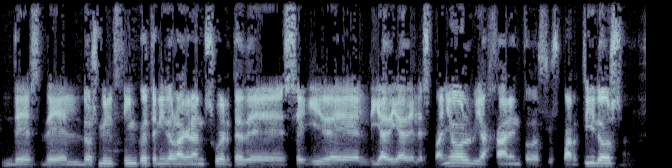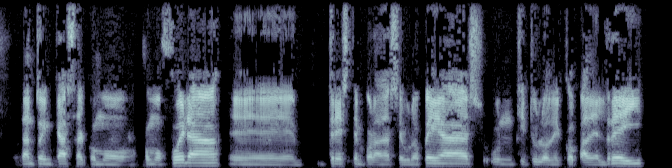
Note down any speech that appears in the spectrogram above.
desde el 2005 he tenido la gran suerte de seguir el día a día del español, viajar en todos sus partidos, tanto en casa como, como fuera, eh, tres temporadas europeas, un título de Copa del Rey,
